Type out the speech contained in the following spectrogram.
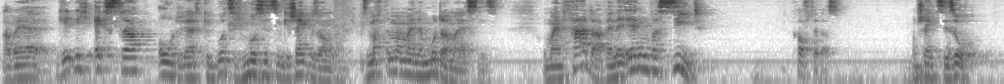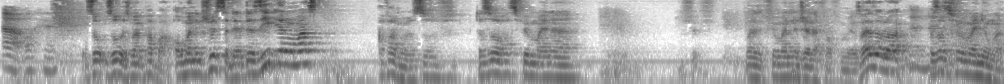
Aber er geht nicht extra, oh, der hat Geburtstag, ich muss jetzt ein Geschenk besorgen. Das macht immer meine Mutter meistens. Und mein Vater, wenn er irgendwas sieht, kauft er das und schenkt sie so. Ah, okay. So, so ist mein Papa. Auch meine Geschwister, der, der sieht irgendwas. Ach, warte mal, das ist, das ist doch was für meine, für, für meine Jennifer von mir. Weißt du, oder das ist was für mein Junge.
